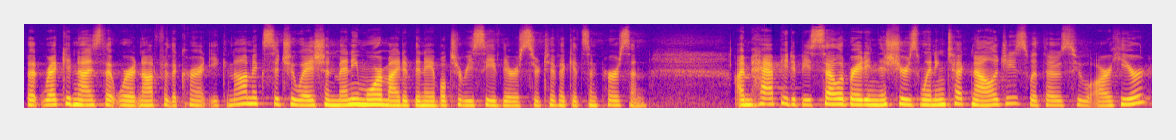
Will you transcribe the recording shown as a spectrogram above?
but recognize that were it not for the current economic situation, many more might have been able to receive their certificates in person. I'm happy to be celebrating this year's winning technologies with those who are here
